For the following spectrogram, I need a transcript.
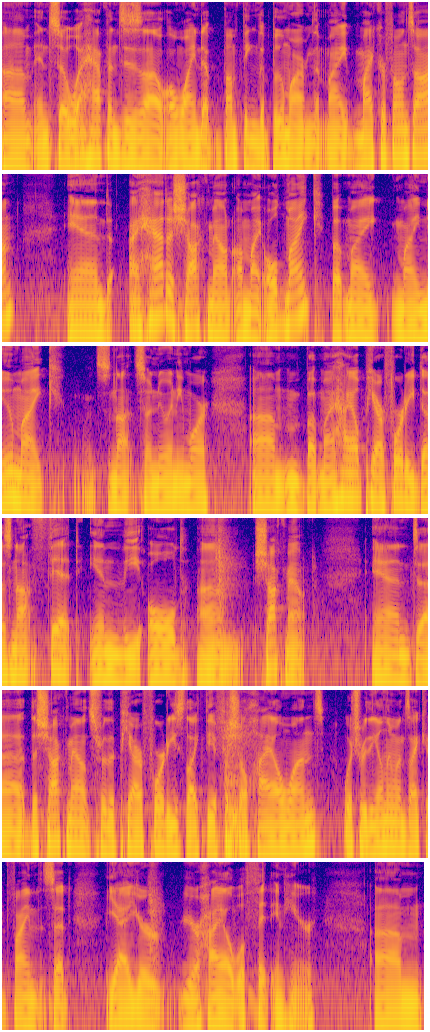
Um, and so what happens is I'll, I'll, wind up bumping the boom arm that my microphone's on. And I had a shock mount on my old mic, but my my new mic, it's not so new anymore. Um, but my Heil PR40 does not fit in the old um, shock mount. And uh, the shock mounts for the PR40s, like the official Heil ones, which were the only ones I could find that said, "Yeah, your your Heil will fit in here." Um,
